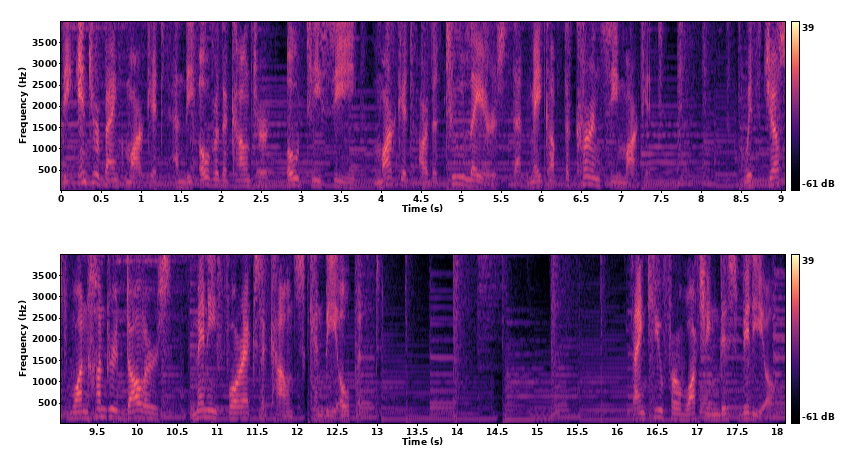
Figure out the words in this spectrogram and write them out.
The interbank market and the over-the-counter OTC market are the two layers that make up the currency market. With just $100, many Forex accounts can be opened. Thank you for watching this video.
